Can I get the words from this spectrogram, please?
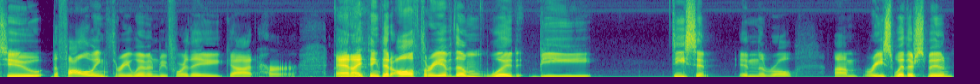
to the following three women before they got her, and I think that all three of them would be decent in the role. Um, Reese Witherspoon,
